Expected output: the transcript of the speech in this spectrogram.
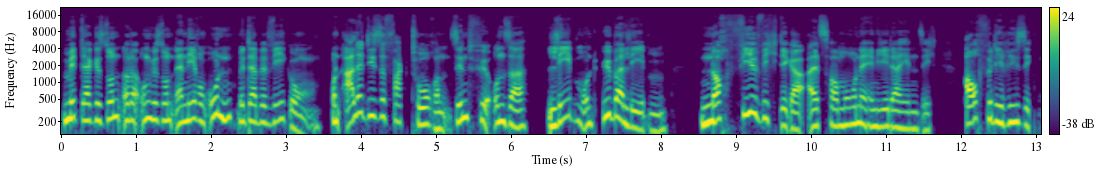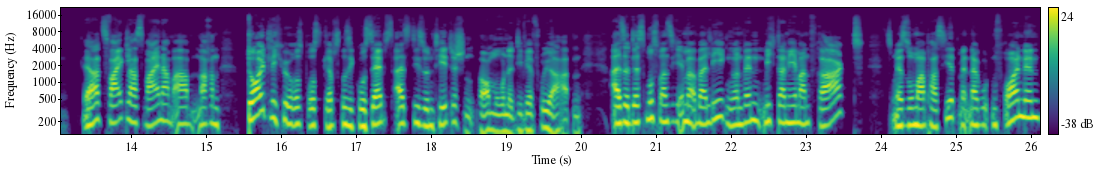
mit der gesunden oder ungesunden Ernährung und mit der Bewegung. Und alle diese Faktoren sind für unser Leben und Überleben noch viel wichtiger als Hormone in jeder Hinsicht. Auch für die Risiken. Ja, zwei Glas Wein am Abend machen deutlich höheres Brustkrebsrisiko, selbst als die synthetischen Hormone, die wir früher hatten. Also das muss man sich immer überlegen. Und wenn mich dann jemand fragt, ist mir so mal passiert mit einer guten Freundin,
